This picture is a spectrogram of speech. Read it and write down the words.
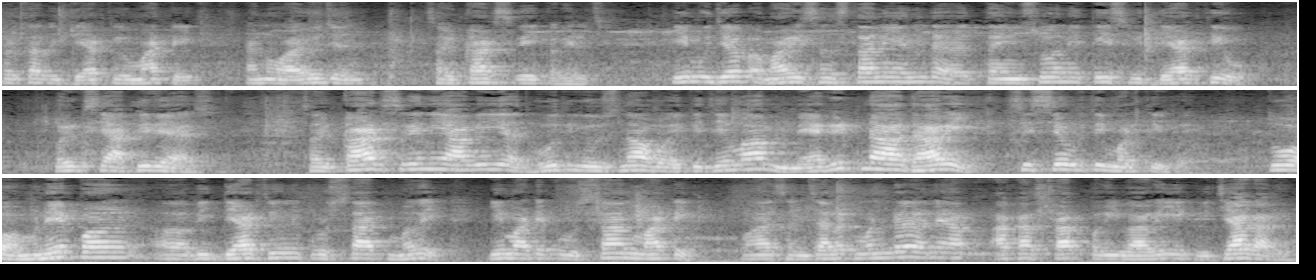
કરતા વિદ્યાર્થીઓ માટે આનું આયોજન સરકારશ્રીએ કરેલ છે. એ મુજબ અમારી સંસ્થાની અંદર ત્રણસો અને ત્રીસ વિદ્યાર્થીઓ પરીક્ષા આપી રહ્યા છે. સરકારશ્રીની આવી અદ્ભુત યોજના હોય કે જેમાં મેરિટના આધારે શિષ્યવૃત્તિ મળતી હોય. તો અમને પણ વિદ્યાર્થીઓને પ્રોત્સાહન મળે. એ માટે પ્રોત્સાહન માટે સંચાલક મંડળ અને આખા સ્ટાફ પરિવારે એક વિચાર આવ્યો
